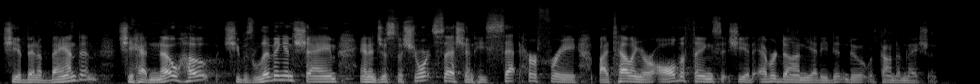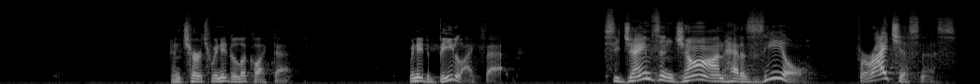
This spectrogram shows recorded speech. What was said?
she had been abandoned, she had no hope, she was living in shame, and in just a short session, he set her free by telling her all the things that she had ever done, yet he didn't do it with condemnation. In church, we need to look like that. We need to be like that. See, James and John had a zeal for righteousness.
